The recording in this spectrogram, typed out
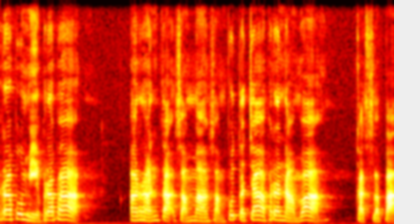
พระผู้มีพระภาคอรหันตสัมมาสัมพุทธเจ้าพระนามว่า กัสสปะ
